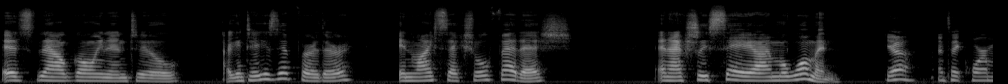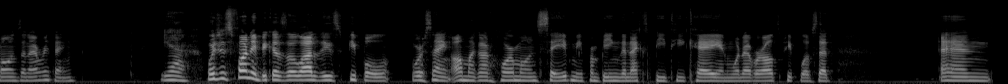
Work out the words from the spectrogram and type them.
it's now going into I can take a step further in my sexual fetish and actually say I'm a woman. yeah, and take hormones and everything. Yeah. Which is funny because a lot of these people were saying, "Oh my God, hormones saved me from being the next BTK and whatever else people have said." And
